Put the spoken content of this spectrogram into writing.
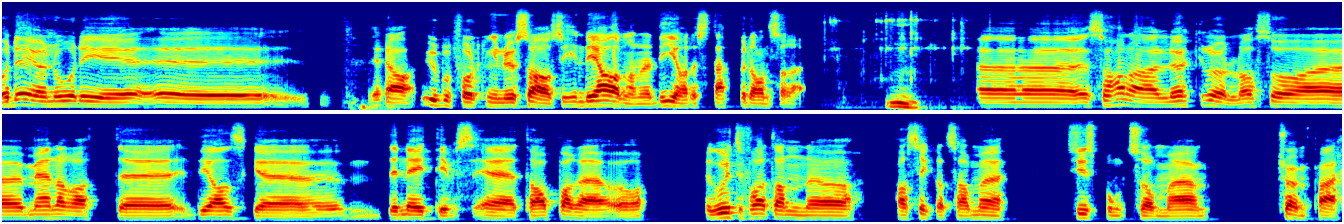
Og det er jo noe de eh, ja, urbefolkningen i USA, altså indianerne, de hadde steppedansere. Mm. Eh, så han da løkrull og så eh, mener at uh, eh, the natives er tapere. og Jeg går ut ifra at han har sikkert samme synspunkt som Trump her.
